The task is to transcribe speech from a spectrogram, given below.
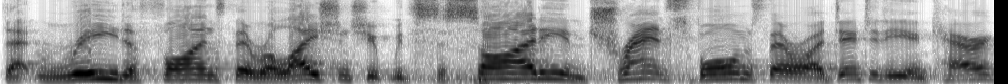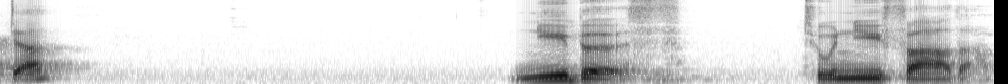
that redefines their relationship with society and transforms their identity and character. New birth to a new father.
